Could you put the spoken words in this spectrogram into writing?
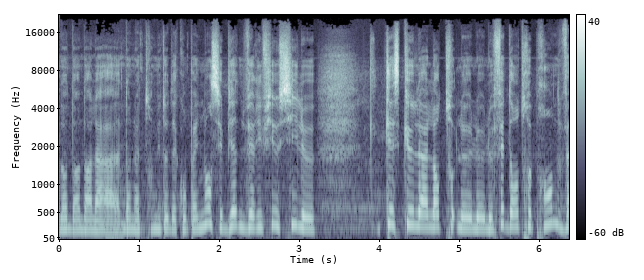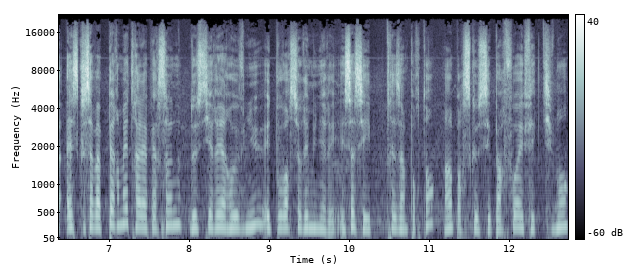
dans notre méthode d'accompagnement, c'est bien de vérifier aussi le, qu'est-ce que la- le, le- le fait d'entreprendre, est-ce que ça va permettre à la personne de tirer un revenu et de pouvoir se rémunérer? Et ça, c'est très important, hein, parce que c'est parfois effectivement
